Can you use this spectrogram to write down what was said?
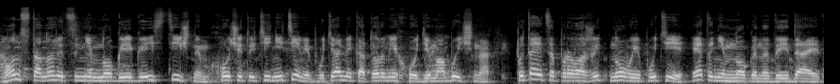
Он становится немного эгоистичным, хочет идти не теми путями, которыми ходим обычно. Пытается проложить новые пути. Это немного надоедает.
